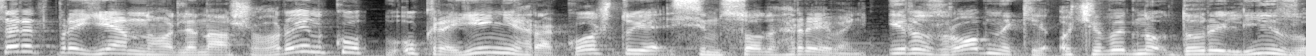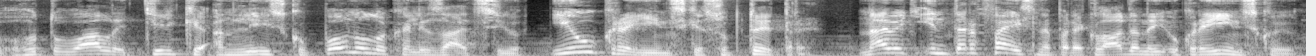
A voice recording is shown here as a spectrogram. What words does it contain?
Серед приємного для нашого ринку в Україні гра коштує 700 гривень, і розробники, очевидно, до релізу готували тільки англійську повну локалізацію і українські субтитри. Навіть інтерфейс не перекладений українською.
